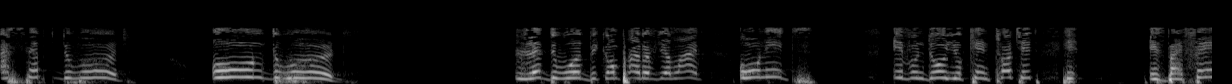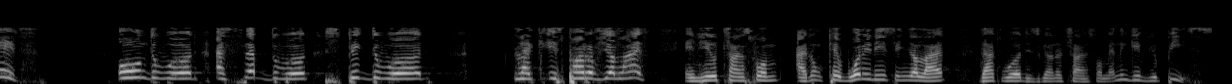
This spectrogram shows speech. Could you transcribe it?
accept the word. Own the word. Let the word become part of your life. Own it. Even though you can't touch it, it's by faith. own the word, accept the word, speak the word like it's part of your life. And he'll transform. I don't care what it is in your life, that word is going to transform and give you peace.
